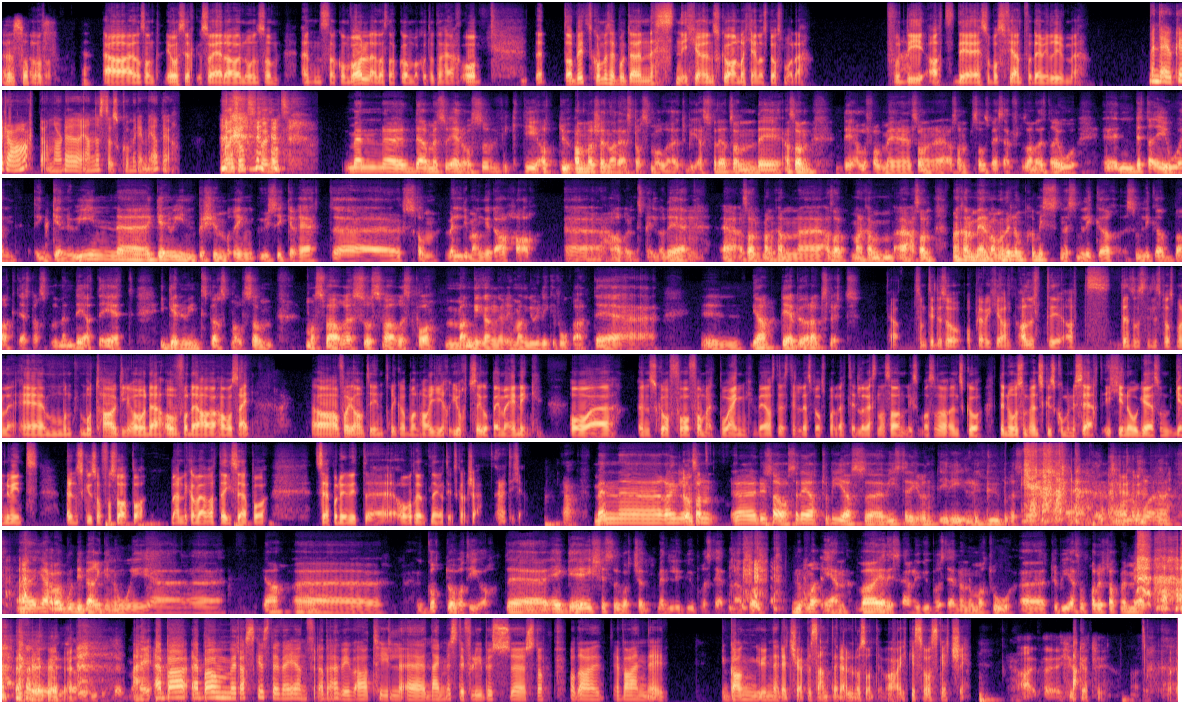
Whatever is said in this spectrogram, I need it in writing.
Eh, Såpass. Ja, eller noe sånt. Jo, cirka, så er det noen som enten snakker om vold, eller snakker om akkurat dette her. Og det, det har blitt kommet til et punkt der jeg nesten ikke ønsker å anerkjenne spørsmålet. Fordi at det er såpass fjernt for det vi driver med. men det er jo ikke rart, da, når det er det eneste som kommer i media. Nei, sant? Nei, sant? Men eh, dermed så er det også viktig at du anerkjenner det spørsmålet, Tobias. For det er sånn, det, altså, det er i alle fall med sånn, altså, sånn spesielt. Sånn, dette, er jo, eh, dette er jo en genuin, eh, genuin bekymring, usikkerhet, eh, som veldig mange da har, eh, har rundt spill. Og det Mm. altså, man kan, altså, man kan, altså, man kan mene hva man vil om premissene som ligger, som ligger bak det spørsmålet, men det at det er et genuint spørsmål som må svares og svares på mange ganger i mange ulike fora, det Ja, det bør det absolutt. Ja. Samtidig så opplever jeg ikke alltid at den som stiller spørsmålet, er mottagelig over det, overfor det jeg har, å si. Jeg av og til inntrykk av at man har gjort seg opp en mening, og eh, ønsker å få fram et poeng ved å stille det spørsmålet til resten av salen. Liksom. Altså, ønsker, det er noe som ønskes kommunisert, ikke noe som genuint ønskes å få svar på. Men det kan være at jeg ser på, ser på det litt eh, overdrevet negativt, kanskje. Jeg vet ikke. Ja. Men uh, Ragnhild, eh, du sa også det at Tobias uh, viste deg rundt i de lugubre stedene av Bergen. Og nå, eh, eh, jeg har bodd i Bergen nå i eh, ja, eh, godt over ti år. Det, jeg er ikke så godt kjent med de lugubre stedene. Altså, nummer én, hva er disse lugubre stedene? Og nummer to, Tobias, hvorfor har du startet med meg? Nei, jeg ba, jeg ba om raskeste veien fra der vi var til eh, nærmeste flybussstopp. Og da det var en eh, gang under et kjøpesenter eller noe sånt. Det var ikke så sketchy. Nei, det er ikke sketchy.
